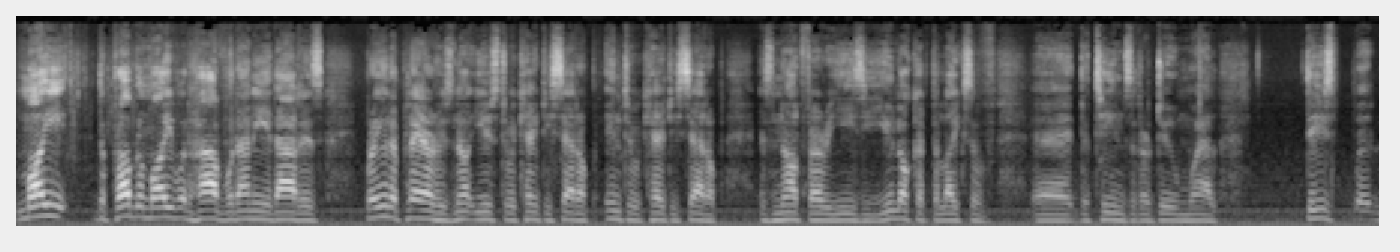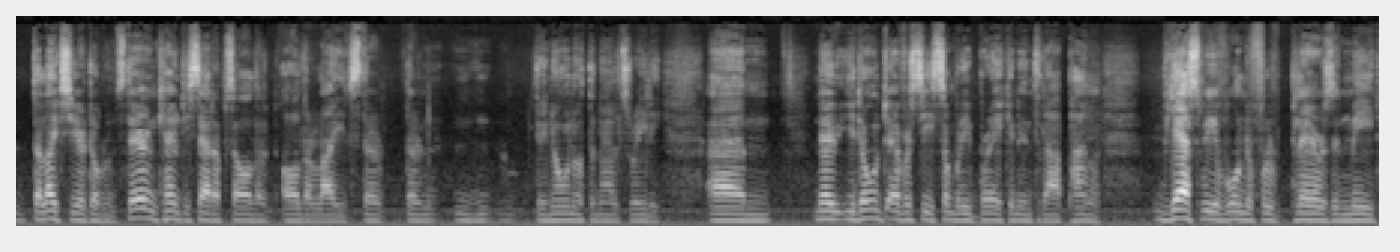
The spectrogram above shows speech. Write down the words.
My the problem I would have with any of that is bringing a player who's not used to a county setup into a county setup is not very easy. You look at the likes of uh, the teams that are doing well these the likes of your Dublins, they're in county setups all their all their lives. They're they're they know nothing else really. Um, now you don't ever see somebody breaking into that panel. yes, we have wonderful players in Meath.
